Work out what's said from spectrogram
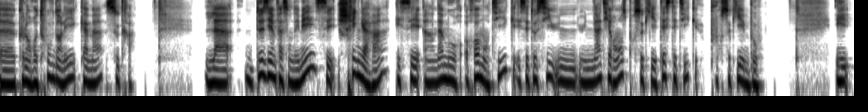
euh, que l'on retrouve dans les Kama Sutras. La deuxième façon d'aimer, c'est Shringara, et c'est un amour romantique, et c'est aussi une, une attirance pour ce qui est esthétique, pour ce qui est beau. Et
